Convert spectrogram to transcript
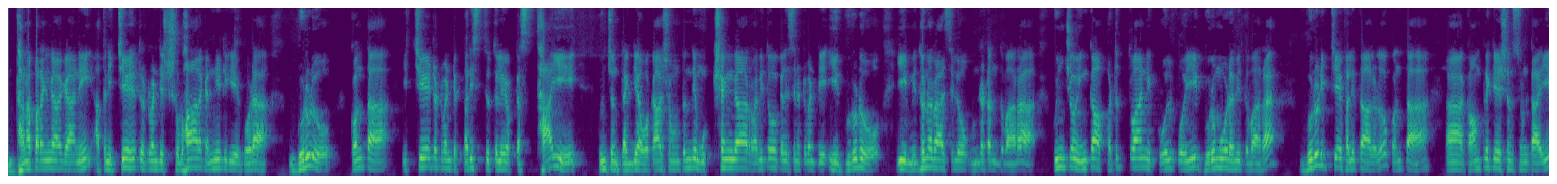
ధనపరంగా కానీ అతను ఇచ్చేటటువంటి శుభాలకన్నిటికీ కూడా గురుడు కొంత ఇచ్చేటటువంటి పరిస్థితుల యొక్క స్థాయి కొంచెం తగ్గే అవకాశం ఉంటుంది. ముఖ్యంగా రవితో కలిసినటువంటి ఈ గురుడు ఈ మిథున రాశిలో ఉండటం ద్వారా కొంచెం ఇంకా పటుత్వాన్ని కోల్పోయి గురుమూఢమి ద్వారా గురుడిచ్చే ఫలితాలలో కొంత కాంప్లికేషన్స్ ఉంటాయి.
